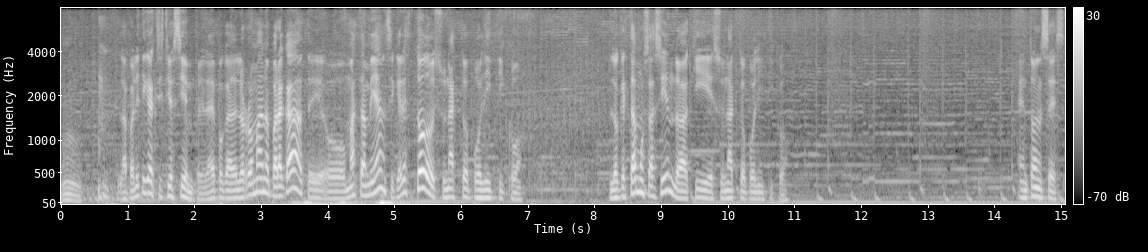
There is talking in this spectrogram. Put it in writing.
Mm. La política existió siempre, en la época de los romanos para acá, te- o más también, si querés, todo es un acto político. Lo que estamos haciendo aquí es un acto político. Entonces,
